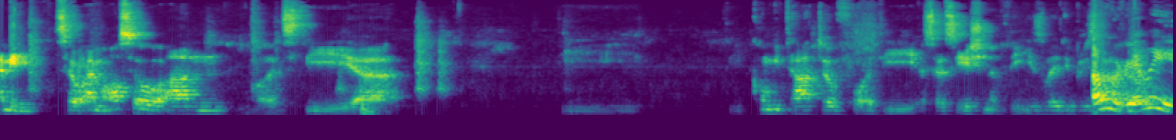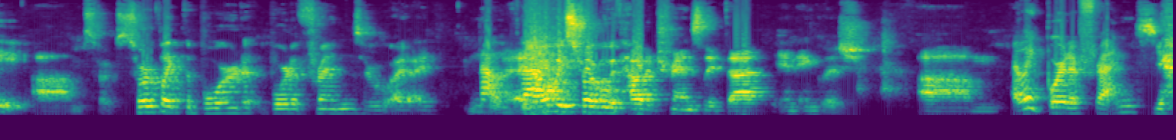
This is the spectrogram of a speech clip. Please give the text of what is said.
I mean, so I'm also on well, it's the uh, the, the Comitato for the Association of the Isola di Brissago. Oh, really? Um, so it's sort of like the board board of friends, or I, I Not I that. always struggle with how to translate that in English. Um, I like Board of Friends. Yeah.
